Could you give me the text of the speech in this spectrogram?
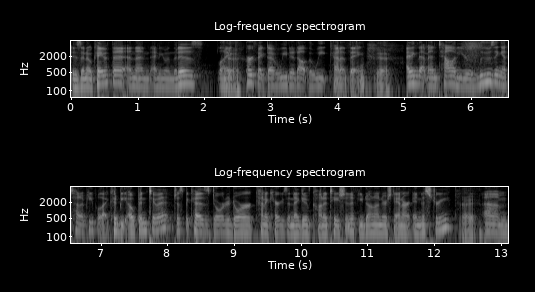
isn't okay with it. And then anyone that is like yeah. perfect. I've weeded out the weak kind of thing. Yeah. I think that mentality you're losing a ton of people that could be open to it just because door to door kind of carries a negative connotation if you don't understand our industry. Right. Um,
